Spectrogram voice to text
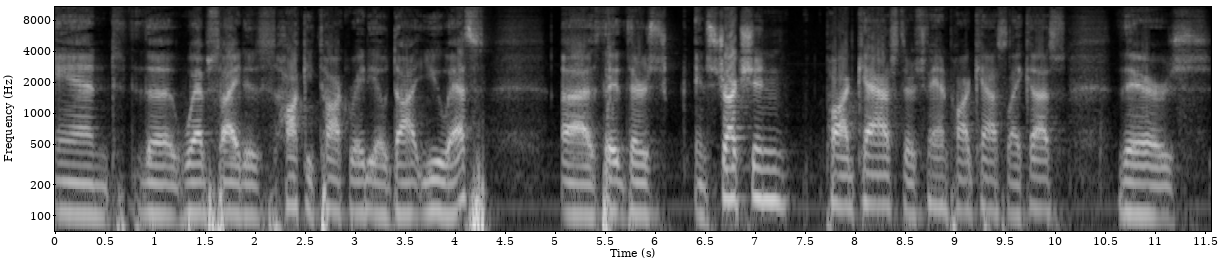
and the website is hockeytalkradio.us uh, th- there's instruction podcasts. There's fan podcasts like us. There's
